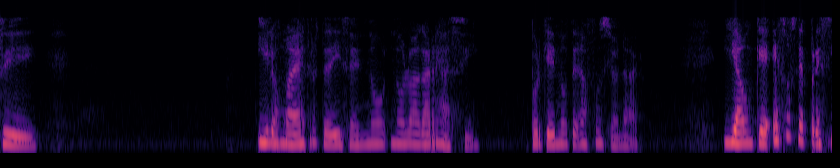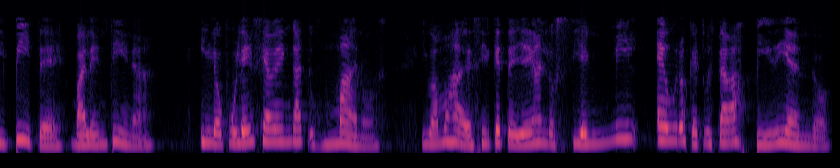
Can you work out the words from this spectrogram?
sí. Y los maestros te dicen, no, no lo agarres así, porque no te va a funcionar. Y aunque eso se precipite, Valentina, y la opulencia venga a tus manos, y vamos a decir que te llegan los 100 mil euros que tú estabas pidiendo,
